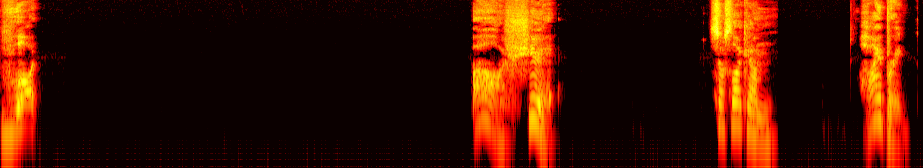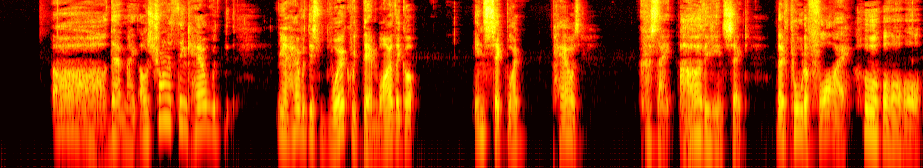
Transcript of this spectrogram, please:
What? Oh shit. So it's like um hybrid Oh, that mate. I was trying to think how would, you know, how would this work with them? Why have they got insect like powers? Because they are the insect. They've pulled a fly. Oh,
